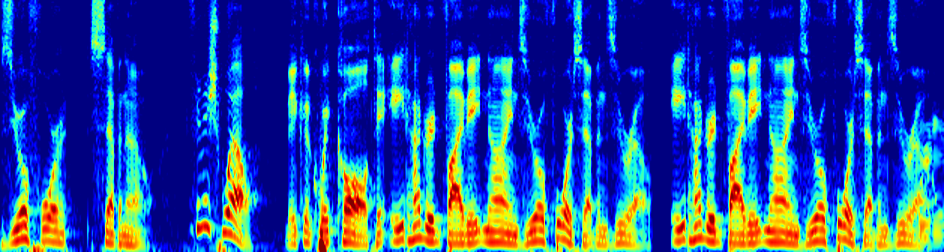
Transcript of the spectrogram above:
0470. Finish well. Make a quick call to 800 589 0470. 800 589 0470.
